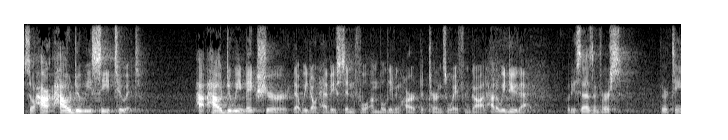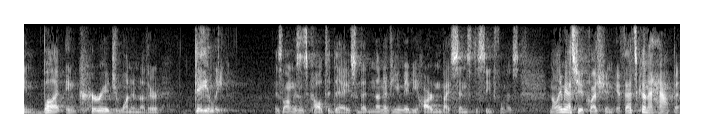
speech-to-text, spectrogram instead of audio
So, how, how do we see to it? How, how do we make sure that we don't have a sinful, unbelieving heart that turns away from God? How do we do that? What he says in verse 13, but encourage one another daily, as long as it's called today, so that none of you may be hardened by sin's deceitfulness. Now, let me ask you a question. If that's going to happen,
